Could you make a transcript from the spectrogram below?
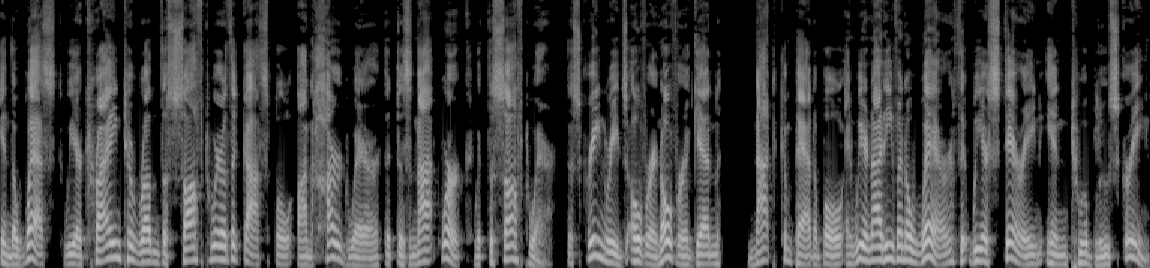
In the West, we are trying to run the software of the gospel on hardware that does not work with the software. The screen reads over and over again, not compatible, and we are not even aware that we are staring into a blue screen.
